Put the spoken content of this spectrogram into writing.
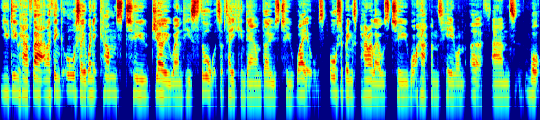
you do have that and i think also when it comes to joe and his thoughts of taking down those two whales also brings parallels to what happens here on earth and what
